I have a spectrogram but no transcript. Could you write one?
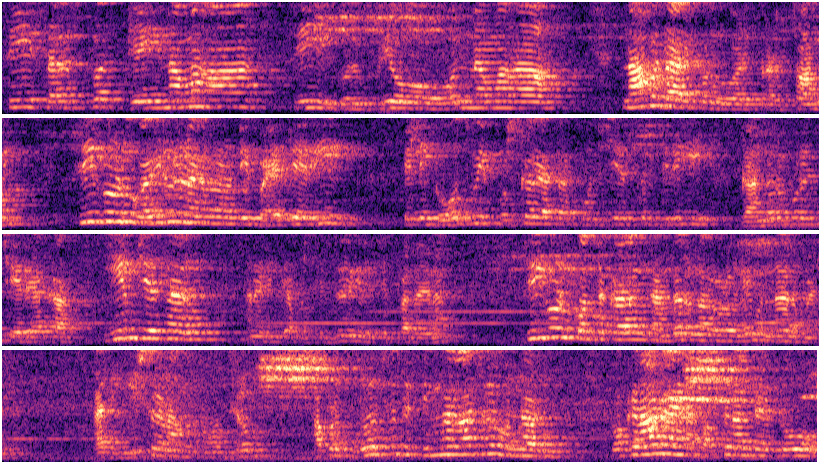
శ్రీ సరస్వత్యై నమ శ్రీ గురుభ్యో నమ. నామధారకుడు అడుగుతున్నాడు స్వామి. శ్రీ గురుడు వైడూరు నగరం నుండి బయలుదేరి వెళ్ళి గౌతమి పుష్కర యాత్ర పూర్తి చేసుకుని తిరిగి గంధర్వపురం చేరాక ఏం చేశారు? అని అడిగితే అప్పుడు సిద్ధయోగిలు చెప్పారు ఆయన శ్రీగుడు కొంతకాలం గంధర్వ నగరంలోనే ఉన్నారు మళ్ళీ. అది ఈశ్వరనామ సంవత్సరం. అప్పుడు బృహస్పతి సింహరాశిలో ఉన్నాడు. ఒకనాడు ఆయన భక్తులందరితో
